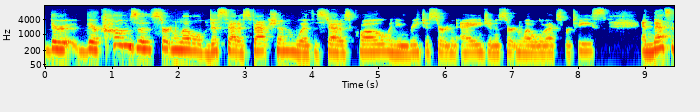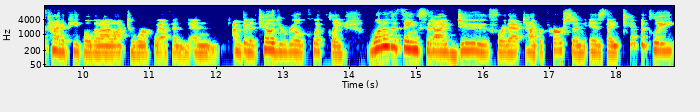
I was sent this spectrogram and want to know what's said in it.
there there comes a certain level of dissatisfaction with the status quo when you reach a certain age and a certain level of expertise. And that's the kind of people that i like to work with. And and i'm going to tell you real quickly one of the things that i do for that type of person is they typically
